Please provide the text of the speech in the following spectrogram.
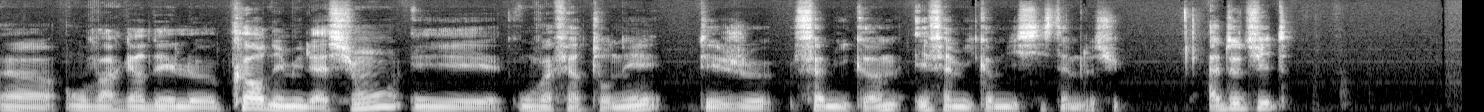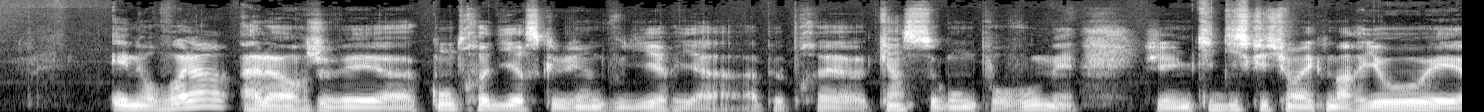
Euh, on va regarder le corps d'émulation et on va faire tourner des jeux Famicom et Famicom du système dessus. A tout de suite et nous revoilà. Alors, je vais euh, contredire ce que je viens de vous dire il y a à peu près 15 secondes pour vous, mais j'ai une petite discussion avec Mario et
